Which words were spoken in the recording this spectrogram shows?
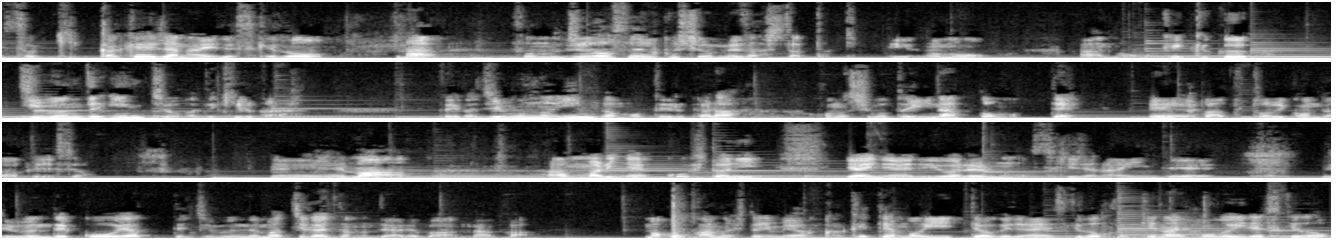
そう、きっかけじゃないですけど、まあ、その柔道整復師を目指した時っていうのも、あの、結局、自分で院長ができるから、というか自分の院が持てるから、この仕事いいなと思って、えー、バッと飛び込んだわけですよ。えー、まあ、あんまりね、こう人に、やいのやいの言われるのも好きじゃないんで、自分でこうやって自分で間違えたのであれば、なんか、まあ他の人に迷惑かけてもいいってわけじゃないですけど、かけない方がいいですけど、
